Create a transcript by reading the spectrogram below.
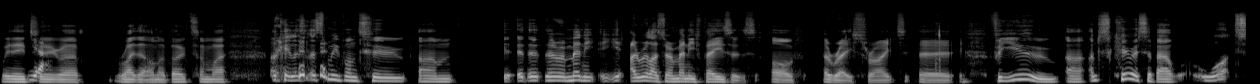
we need yeah. to uh, write that on a boat somewhere. Okay, let's let's move on to um, there are many. I realize there are many phases of a race, right? Uh, for you, uh, I'm just curious about what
